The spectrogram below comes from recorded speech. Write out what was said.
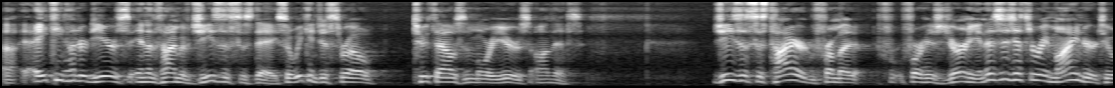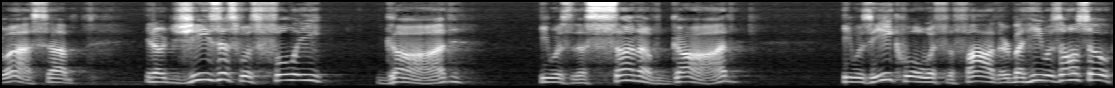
Uh, 1,800 years in the time of Jesus' day. So we can just throw 2,000 more years on this. Jesus is tired from a, for his journey. And this is just a reminder to us. Uh, you know, Jesus was fully God, he was the Son of God. He was equal with the Father, but he was also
